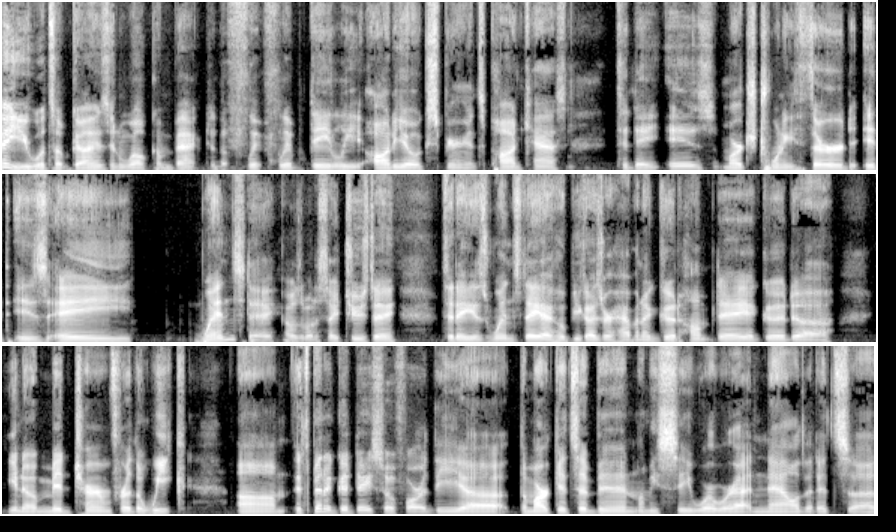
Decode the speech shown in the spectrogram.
Hey, what's up, guys, and welcome back to the Flip Flip Daily Audio Experience Podcast. Today is March 23rd. It is a Wednesday. I was about to say Tuesday. Today is Wednesday. I hope you guys are having a good hump day, a good, uh, you know, midterm for the week. Um, it's been a good day so far. The uh, the markets have been. Let me see where we're at now that it's uh,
